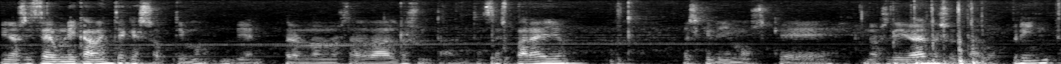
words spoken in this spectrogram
y nos dice únicamente que es óptimo. Bien, pero no nos da el resultado. Entonces para ello escribimos que nos diga el resultado print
